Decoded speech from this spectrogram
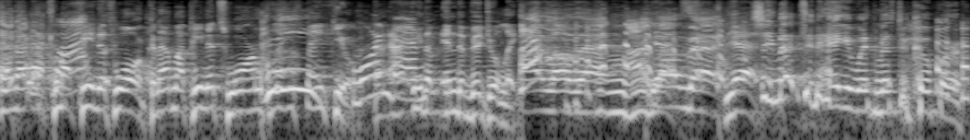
See? And I ask my peanuts warm. Can I have my peanuts warm, please? Please. Thank you. Warm And I eat them individually. I love that. I Yes. love that. Yes. She mentioned hanging with Mr. Cooper.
